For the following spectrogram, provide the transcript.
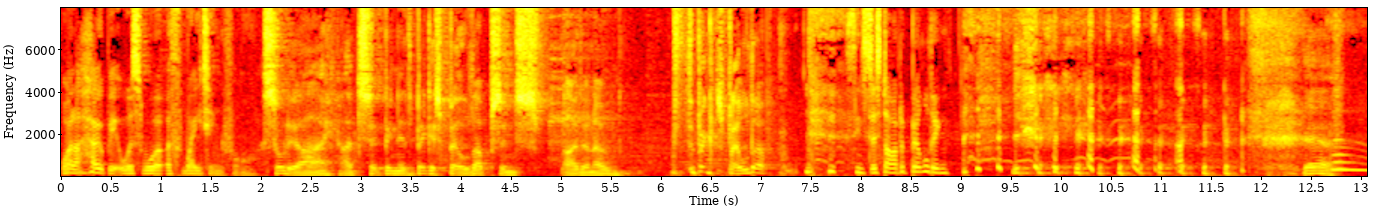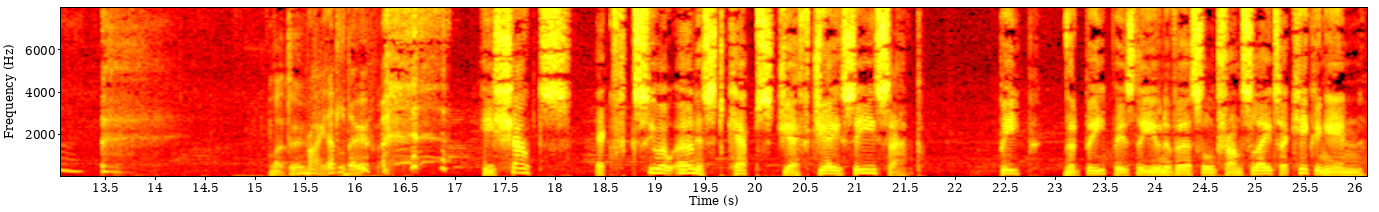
Well, I hope it was worth waiting for. So did I. It's been the biggest build up since, I don't know, the biggest build up. Since start started building. Yeah. That do. right, that'll do. He shouts, Exfixuo Ernest Keps Jeff J.C. Sap. Beep, that beep is the universal translator kicking in,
